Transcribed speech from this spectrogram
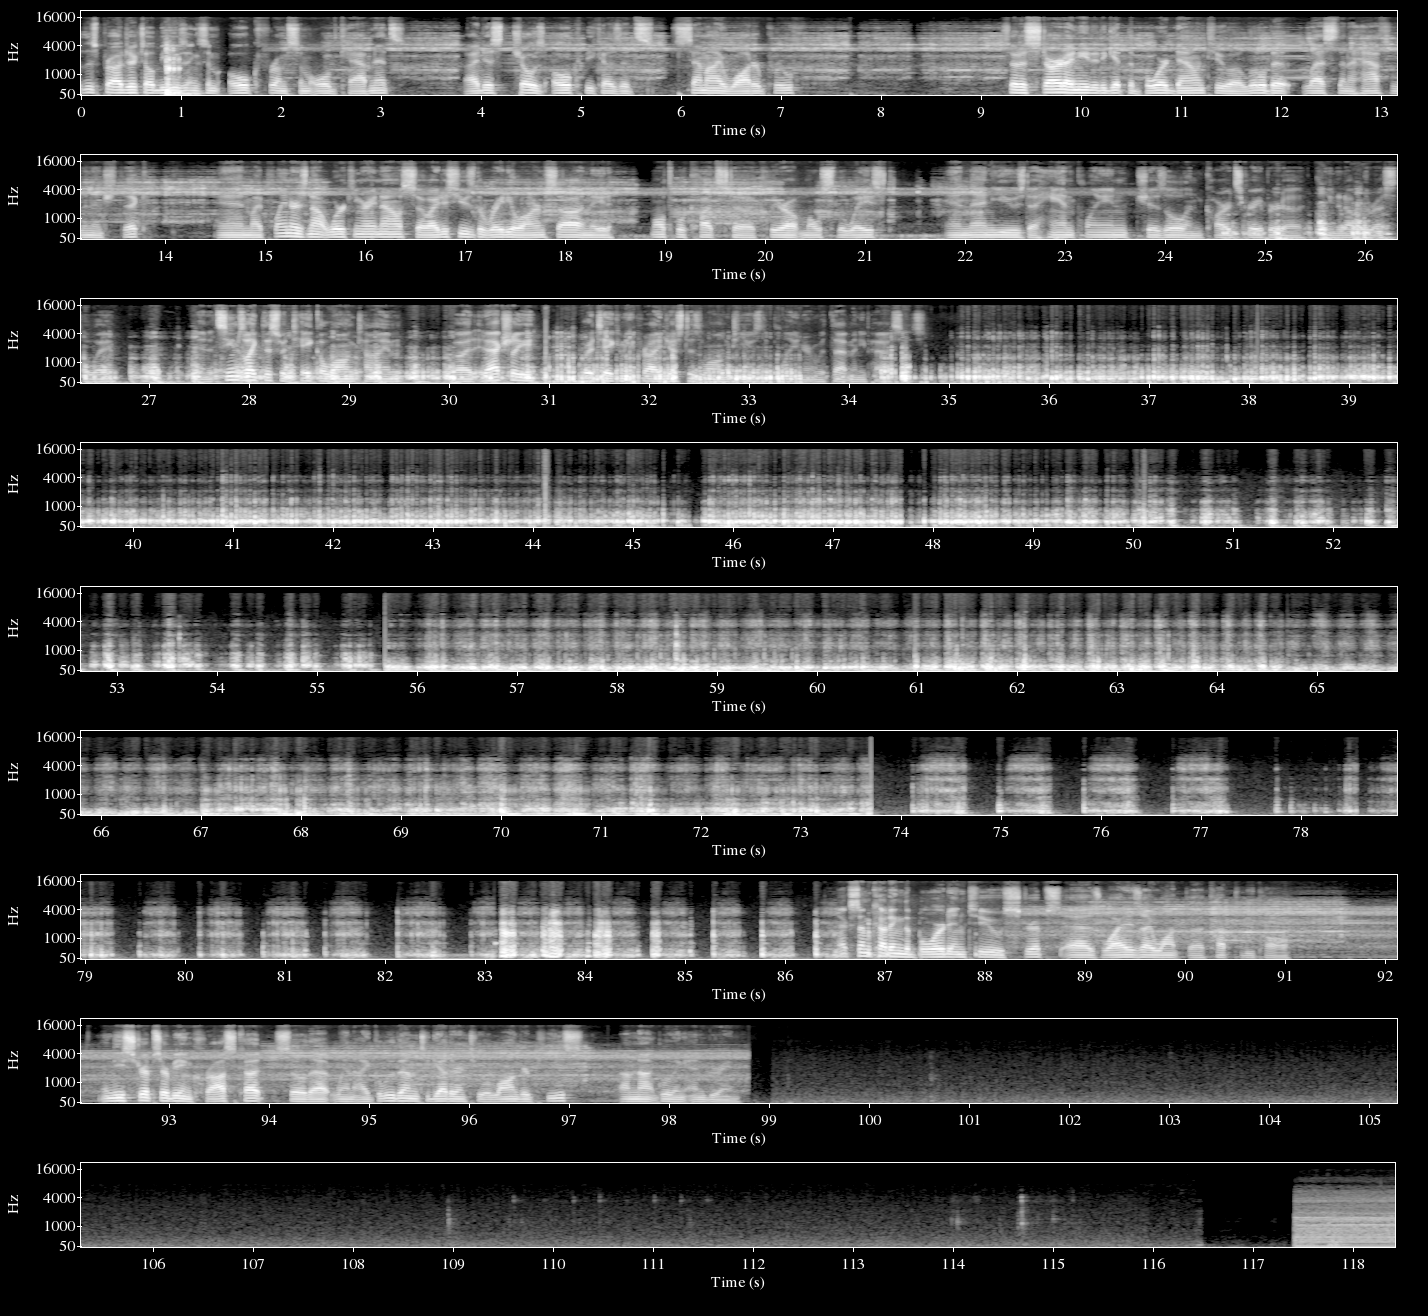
For this project, I'll be using some oak from some old cabinets. I just chose oak because it's semi-waterproof. So to start, I needed to get the board down to a little bit less than a half of an inch thick. And my planer is not working right now, so I just used the radial arm saw and made multiple cuts to clear out most of the waste. And then used a hand plane, chisel, and card scraper to clean it up the rest of the way. And it seems like this would take a long time, but it actually would have taken me probably just as long to use the planer with that many passes. Next I'm cutting the board into strips as wide as I want the cup to be tall. And these strips are being cross-cut so that when I glue them together into a longer piece, I'm not gluing end grain.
